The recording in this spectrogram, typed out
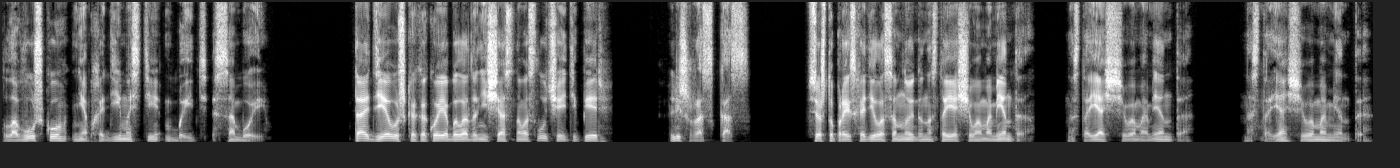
Ловушку необходимости быть собой. Та девушка, какой я была до несчастного случая, теперь лишь рассказ. Все, что происходило со мной до настоящего момента, настоящего момента, настоящего момента,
